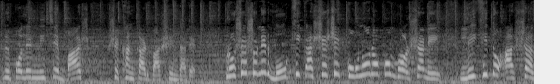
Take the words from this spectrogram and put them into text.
ত্রিপলের নিচে বাস সেখানকার বাসিন্দাদের। প্রশাসনের মৌখিক আশ্বাসে কোনো রকম ভরসা নেই। লিখিত আশ্বাস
